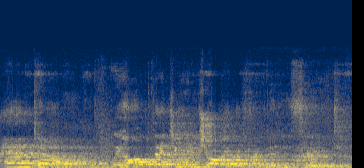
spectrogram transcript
And um, we hope that you enjoy the forbidden fruit.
